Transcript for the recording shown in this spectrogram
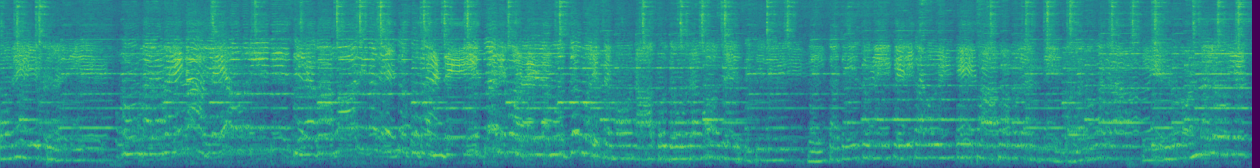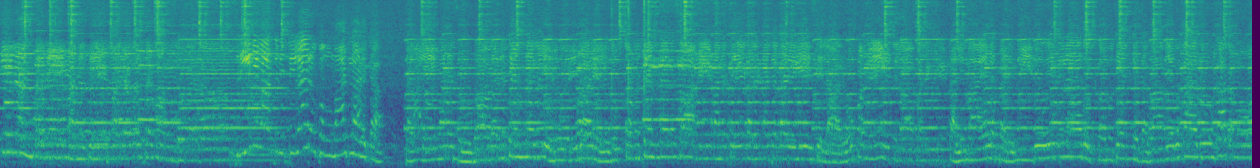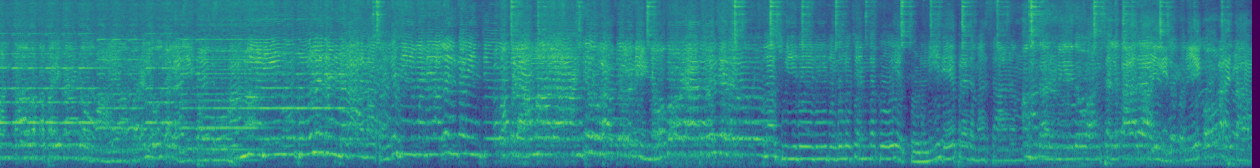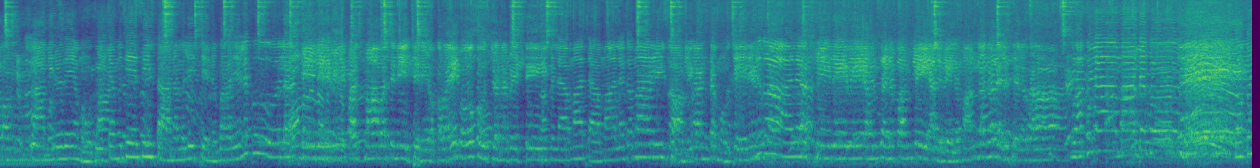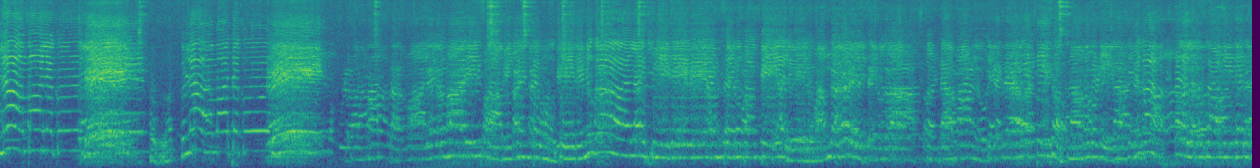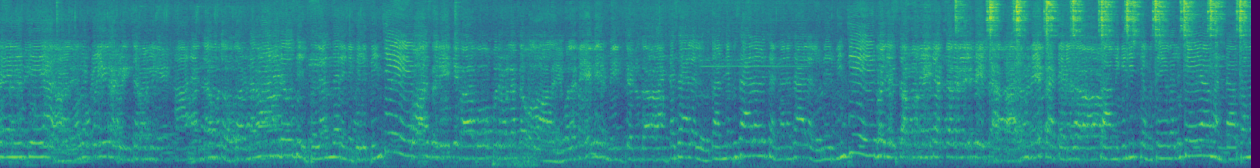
canzoni అలిమాయల పడి నీరు ఇదిలా దుఃఖము చెందుట బాధ్యము కాదు. హతము అంతా ఒక పరిగణలో మాయా పరలు తలైపోరు నీవు పూలదండగా నా సీమని అలంకరించు. ఒక రామాల అంటూ భక్తులు నిన్ను కూడా లక్ష్మీదేవి దిగులు చెందకు. ఎప్పుడు నీదే ప్రథమ స్థానం. అందరు నీదు అంశలు కాదా? ఎందుకు నీకో పరితాపం స్వామి హృదయము పీఠము చేసి స్థానములిచ్చెను భార్యలకు లక్ష్మీదేవి పద్మావతిని చిరి ఒకవైపు కూర్చొనబెట్టి. అకుల మాత మాలగ మారి స్వామి కంఠము చేరినుగా లక్ష్మీదేవి అంశను పంపి అలివేలు మంగను వెలసెనుగా వకుల మాతకు వకుల మాలకు వకుల మాతకు మాలగమారి స్వామి కంఠము చేరెనుగా లక్ష్మీదేవి శిల్పులందరిని పిలిపించి నిర్మించెనుగా. వంటశాలలు ధాన్యపుశాలలు చందనశాలలు నిర్మించి స్వామికి నిత్యము సేవలు చేయ మంటాపములు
